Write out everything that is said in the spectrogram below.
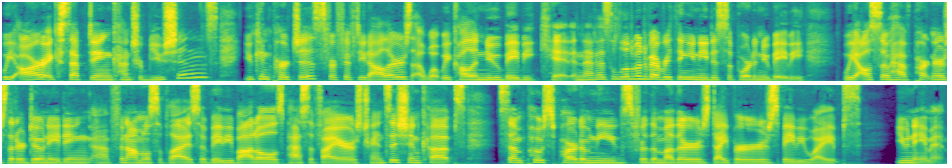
We are accepting contributions. You can purchase for $50 uh, what we call a new baby kit, and that has a little bit of everything you need to support a new baby. We also have partners that are donating uh, phenomenal supplies, so baby bottles, pacifiers, transition cups, some postpartum needs for the mothers, diapers, baby wipes, you name it.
